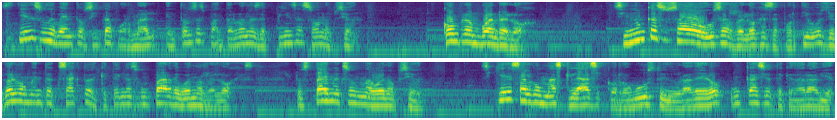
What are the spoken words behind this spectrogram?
Si tienes un evento o cita formal, entonces pantalones de pinza son opción. Compra un buen reloj. Si nunca has usado o usas relojes deportivos, llegó el momento exacto de que tengas un par de buenos relojes. Los Timex son una buena opción. Si quieres algo más clásico, robusto y duradero, un Casio te quedará bien.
